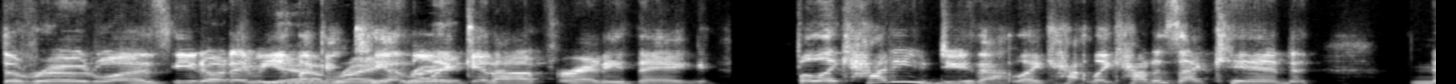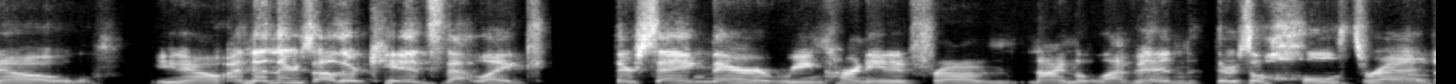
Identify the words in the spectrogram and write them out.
the road was, you know what I mean? Yeah, like right, I can't right. link it up or anything. But like, how do you do that? Like how like how does that kid know? You know? And then there's other kids that like they're saying they're reincarnated from 9-11. There's a whole thread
